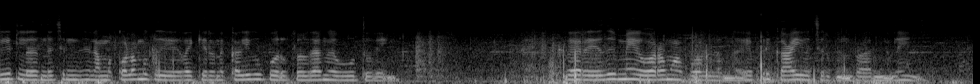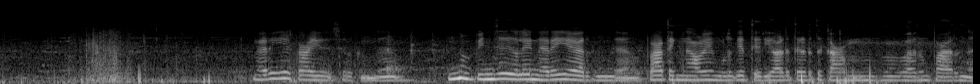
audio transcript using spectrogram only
வீட்டில் இருந்த சின்ன சின்ன நம்ம குழம்புக்கு வைக்கிற அந்த கழிவு பொருட்கள் தாங்க ஊற்றுவேங்க வேறு எதுவுமே உரமாக போடலைங்க. எப்படி காய் வச்சுருக்குன்னு பாருங்களேன். நிறைய காய் வச்சுருக்குங்க. இன்னும் பிஞ்சுகளே நிறையா இருக்குங்க. பார்த்தீங்கன்னாவே உங்களுக்கே தெரியும். அடுத்தடுத்து காம் வரும் பாருங்க.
